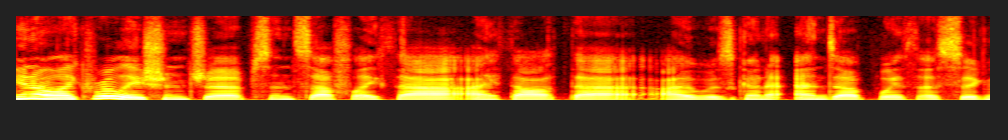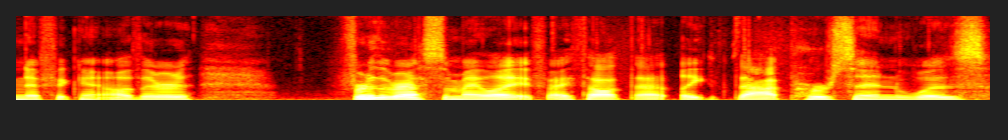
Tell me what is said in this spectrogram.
you know, like relationships and stuff like that. I thought that I was going to end up with a significant other for the rest of my life. I thought that like that person was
